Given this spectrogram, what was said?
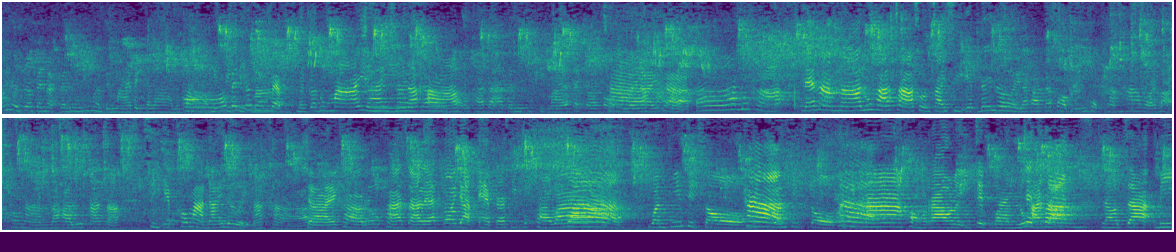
อุ๊ยหนูเจอเป็นแบบกระดุมที่เหมือนเป็นไม้เป็นกะลาหรือเปอ๋อล่ามีเป็นติดกระๆดุมามแบบเหมือนกระดุมไม้อย่างใช่นี้ใช่นะนะคะ คะลูกค้าจะอาจจะมีติดๆมาแล้วแต่กระสอบใช่ด้วยนค่ะป้าดลูกค้า แนะนำนะลูกค้าจ๋าสนใจ CF ได้เลยนะคะกระสอบนี้6,500 บาทเท่านั้นนะคะ ลูกค้าจ๋า CF เข้ามาได้เลยนะคะ ใช่ค่ะลูกค้าจ้าและก็อยากแอบกระซิบลูกค้าว่า ว่าวันที่ 12ค่ะเดือน12อาทิตย์หน้าของเราเหลยอีก 7 วันลูกค้าเจ็ดวัจ๋าน เราจะมี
